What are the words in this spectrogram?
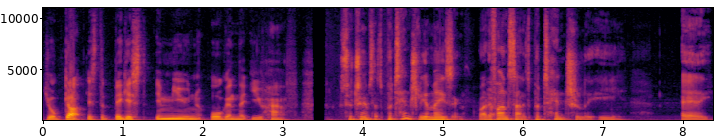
Your gut is the biggest immune organ that you have. So, James, that's potentially amazing, right? If I understand, it's potentially a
